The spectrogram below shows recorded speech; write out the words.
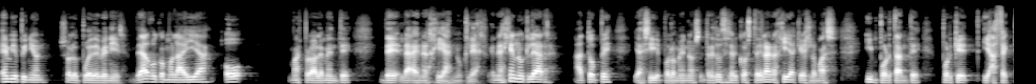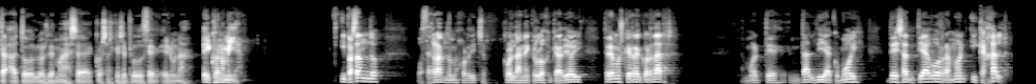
en mi opinión, solo puede venir de algo como la IA o más probablemente de la energía nuclear. Energía nuclear a tope y así por lo menos reduces el coste de la energía, que es lo más importante porque afecta a todas las demás eh, cosas que se producen en una economía. Y pasando, o cerrando mejor dicho, con la necrológica de hoy, tenemos que recordar la muerte en tal día como hoy de Santiago Ramón y Cajal,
